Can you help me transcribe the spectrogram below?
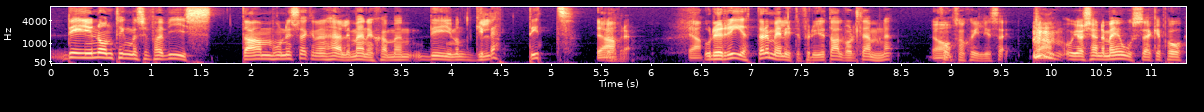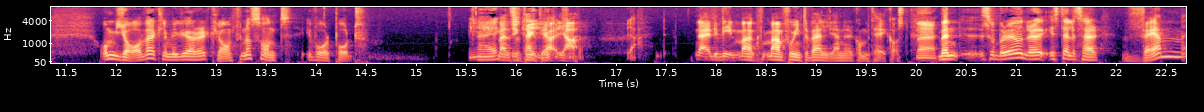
det är ju någonting med Sofia Wistam. Hon är säkert en härlig människa, men det är ju något glättigt Ja. över det. Ja. Och det retade mig lite, för det är ju ett allvarligt ämne. Ja. Folk som skiljer sig. och jag kände mig osäker på om jag verkligen vill göra reklam för något sånt i vår podd. Nej, Men så tänkte jag, ja. Nej, det vill, man, man får inte välja när det kommer till Acast. Men så började jag undra istället så här, vem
